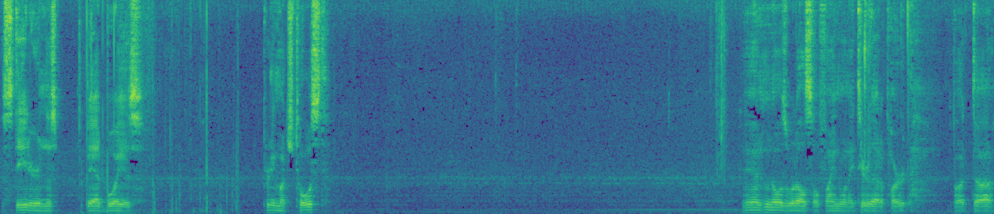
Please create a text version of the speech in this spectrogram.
the stator in this bad boy is pretty much toast. And who knows what else I'll find when I tear that apart. But uh,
